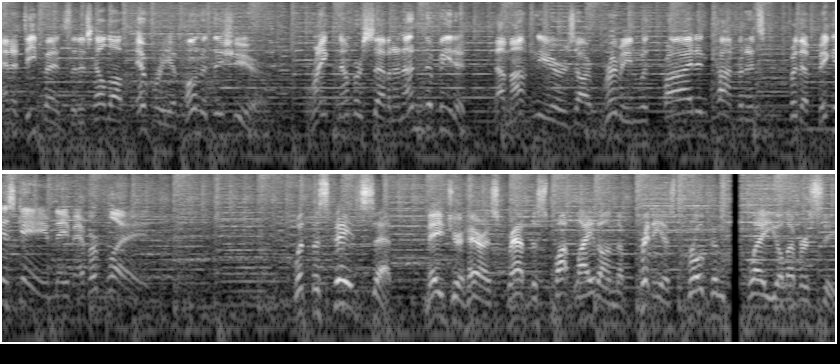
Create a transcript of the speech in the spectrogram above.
and a defense that has held off every opponent this year. Ranked number seven and undefeated, the Mountaineers are brimming with pride and confidence for the biggest game they've ever played. With the stage set, Major Harris grabbed the spotlight on the prettiest broken play you'll ever see.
